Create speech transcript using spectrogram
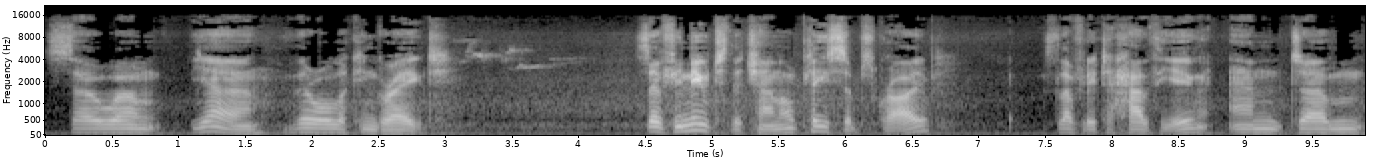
So um, yeah, they're all looking great. So if you're new to the channel, please subscribe. It's lovely to have you, and um,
